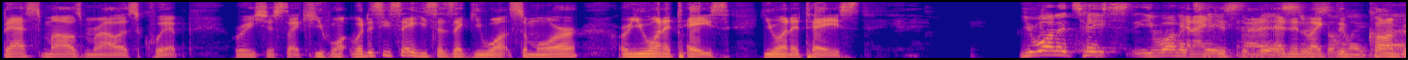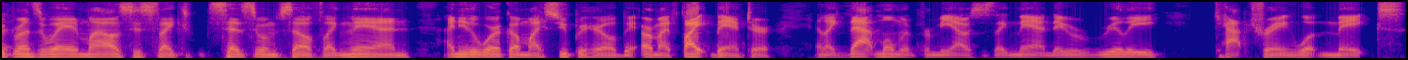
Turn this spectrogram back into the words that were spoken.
best Miles Morales quip where he's just like, "You want? What does he say? He says like, you want some more, or you want to taste? You want to taste." You want to taste. You want to taste just, And then like the like convict that. runs away, and Miles just like says to himself, like, "Man, I need to work on my superhero ba- or my fight banter." And like that moment for me, I was just like, "Man, they were really capturing what makes."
